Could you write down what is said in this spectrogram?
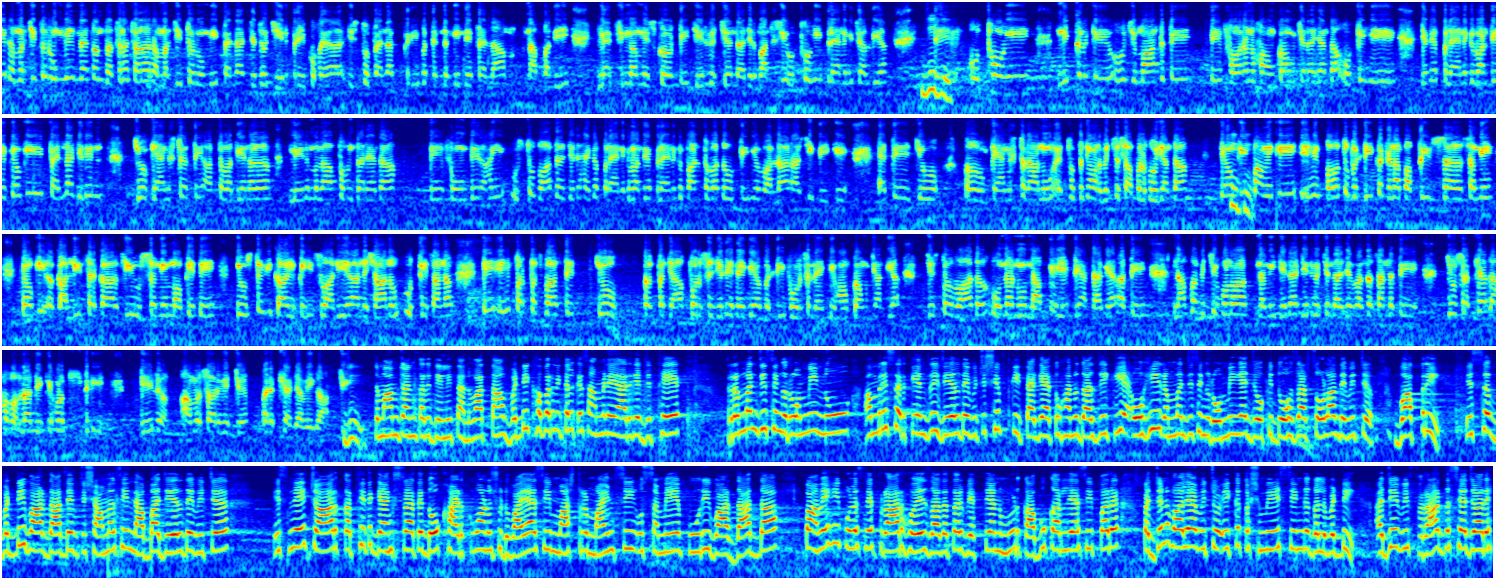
ਜੀ ਰਮਨਜੀਤ ਰੂਮੀ ਮੈਂ ਤੁਹਾਨੂੰ ਦੱਸਣਾ ਚਾਹਣਾ ਰਮਨਜੀਤ ਰੂਮੀ ਪਹਿਲਾਂ ਜਦੋਂ ਜੇਲ੍ਹ ਬ੍ਰੇਕ ਹੋਇਆ ਇਸ ਤੋਂ ਪਹਿਲਾਂ ਕਰੀਬ 3 ਮਹੀਨੇ ਪਹਿਲਾਂ ਨਾਪਾ ਦੀ ਮੈਕਸਿਮਮ ਸਿਕਿਉਰਿਟੀ ਜੇਲ੍ਹ ਵਿੱਚ ਨਜ਼ਰਬੰਦ ਸੀ ਉੱਥੋਂ ਹੀ ਪਲੈਨਿੰਗ ਚੱਲਦੀ ਆ ਜੀ, ਜੀ। ਉੱਥੋਂ ਹੀ ਨਿਕਲ ਕੇ ਉਹ ਜ਼ਮਾਨਤ ਤੇ ਤੇ ਫੌਰਨ ਹਾਂਗਕਾਂਗ ਚਲਾ ਜਾਂਦਾ ਉੱਥੇ ਹੀ ਜਿਹੜੇ ਪਲੈਨਿੰਗ ਬਣਦੇ ਆ ਕਿਉਂਕਿ ਪਹਿਲਾਂ ਜਿਹੜੇ ਜੋ ਗੈਂਗਸਟਰ ਤੇ ਅੱਤਵਾਦੀਆਂ ਨਾਲ ਮੇਲ ਮਿਲਾਪ ਹੁੰਦਾ ਰਹਿੰਦਾ ਤੇ ਫੋਨ ਦੇ ਰਾਹੀਂ ਉਸ ਤੋਂ ਬਾਅਦ ਜਿਹੜਾ ਹੈਗਾ ਪਲੈਨਿੰਗ ਬਣਦੇ ਪਲੈਨਿੰਗ ਬਣਨ ਤੋਂ ਬਾਅਦ ਉੱਥੇ ਹੀ ਹਵਾਲਾ ਰਾਸ਼ੀ ਦੇ ਕੇ ਇੱਥੇ ਜੋ ਗੈਂਗਸਟਰਾਂ ਨੂੰ ਇੱਥੋਂ ਭਜਾਉਣ ਵਿੱਚ ਸਫਲ ਹੋ ਜਾਂਦਾ ਕਿਉਂਕਿ। ਭਾਵੇਂ ਕਿ ਇਹ ਬਹੁਤ ਵੱਡੀ ਘਟਨਾ ਵਾਪਰੀ ਸਮੇਂ ਕਿਉਂਕਿ ਅਕਾਲੀ ਸਰਕਾਰ ਸੀ ਉਸ ਸਮੇਂ ਮੌਕੇ ਤੇ ਤੇ ਉਸ ਤੇ ਵੀ ਕਈ ਸਵਾਲੀਆ ਨਿਸ਼ਾਨ ਉੱਠੇ ਸਨ ਤੇ ਇਹ ਪਰਪਸ ਵਾਸਤੇ ਜੋ ਪੰਜਾਬ ਪੁਲਿਸ ਜਿਹੜੇ ਹੈਗੇ ਆ ਵੱਡੀ ਫੋਰਸ ਲੈ ਕੇ ਹਾਂਗਕਾਂਗ ਜਾਂਦੀ ਆ ਜਿਸ ਤੋਂ ਬਾਅਦ ਉਹਨਾਂ ਨੂੰ ਨਾਭੇ ਲਿਆਂਦਾ ਗਿਆ ਅਤੇ ਨਾਭਾ ਵਿੱਚ ਹੁਣ ਨਵੀਂ ਜ਼ਿਲ੍ਹਾ ਜੇਲ੍ਹ ਵਿੱਚ ਨਜ਼ਰਬੰਦ ਸਨ ਤੇ ਜੋ ਸੁਰੱਖਿਆ ਦਾ ਹਵਾਲਾ ਦੇ ਕੇ ਹੁਣ ਕੇਂਦਰੀ ਜੇਲ੍ਹ ਅੰਮ੍ਰਿਤਸਰ ਵਿੱਚ ਰੱਖਿਆ ਜਾਵੇਗਾ ਜੀ ਜੀ तमाम ਜਾਣਕਾਰੀ ਦੇਣ ਲਈ ਧੰਨਵਾਦ ਤਾਂ ਵੱਡੀ ਖਬਰ ਨਿਕਲ ਕੇ ਸਾਹਮਣੇ ਆ ਰਹੀ ਹੈ ਜਿੱਥੇ ਰਮਨਜੀਤ ਸਿੰਘ ਰੋਮੀ ਨੂੰ ਅੰਮ੍ਰਿਤਸਰ ਕੇਂਦਰੀ ਜੇਲ੍ਹ ਦੇ ਵਿੱਚ ਸ਼ਿਫਟ ਕੀਤਾ ਗਿਆ ਹੈ। ਤੁਹਾਨੂੰ ਦੱਸ ਦਈਏ ਕਿ ਇਹ ਉਹੀ ਰਮਨਜੀਤ ਸਿੰਘ ਰੋਮੀ ਹੈ ਜੋ ਕਿ 2016 ਦੇ ਵਿੱਚ ਵਾਪਰੀ ਇਸ ਵੱਡੀ ਵਾਰਦਾਤ ਦੇ ਵਿੱਚ ਸ਼ਾਮਲ ਸੀ। ਨਾਭਾ ਜੇਲ੍ਹ ਦੇ ਵਿੱਚ ਇਸਨੇ ਚਾਰ ਕਥਿਤ ਗੈਂਗਸਟਰਾਂ ਤੇ ਦੋ ਖਾੜਕੂਆਂ ਨੂੰ ਛੁਡਵਾਇਆ ਸੀ। ਮਾਸਟਰਮਾਈਂਡ ਸੀ। ਉਸ ਸਮੇਂ ਪੂਰੀ ਵਾਰਦਾਤ ਦਾ ਭਾਵੇਂ ਹੀ ਪੁਲਿਸ ਨੇ ਫਰਾਰ ਹੋਏ, ਜ਼ਿਆਦਾਤਰ ਵਿਅਕਤੀਆਂ ਨੂੰ ਮੁੜ ਕਾਬੂ ਕਰ ਲਿਆ ਸੀ, ਪਰ ਭੱਜਣ ਵਾਲਿਆਂ ਵਿੱਚੋਂ ਇੱਕ ਕਸ਼ਮੀਰ ਸਿੰਘ ਗਲਵੱਡੀ ਅਜੇ ਵੀ ਫਰਾਰ ਦੱਸਿਆ ਜਾ ਰਿਹਾ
